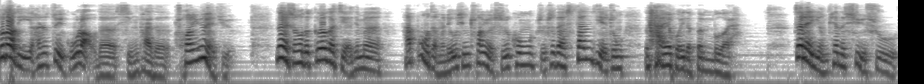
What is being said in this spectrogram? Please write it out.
说到底，还是最古老的形态的穿越剧。那时候的哥哥姐姐们还不怎么流行穿越时空，只是在三界中 来回的奔波呀。这类影片的叙述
